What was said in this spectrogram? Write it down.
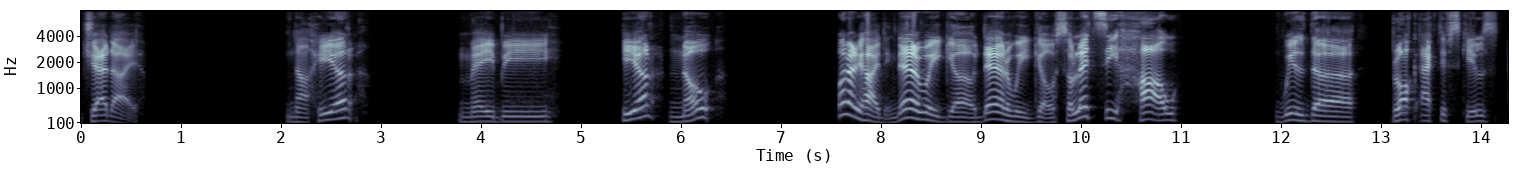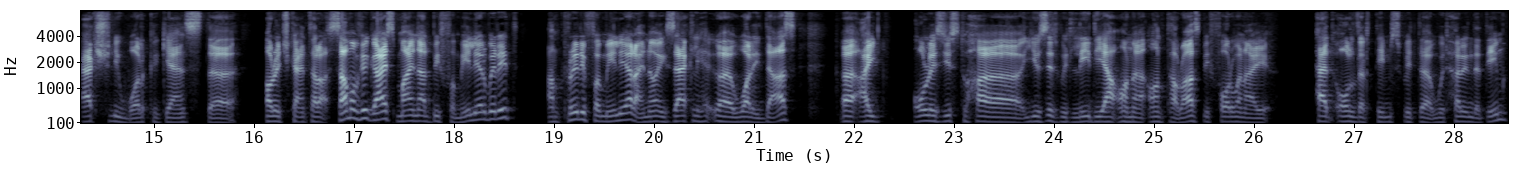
Jedi. Now here. Maybe here? No. What are you hiding? There we go. There we go. So let's see how will the block active skills actually work against uh, Marichka and Taras. Some of you guys might not be familiar with it. I'm pretty familiar. I know exactly uh, what it does. Uh, I always used to uh, use it with Lydia on uh, on Taras before when I had older teams with uh, with her in the team.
